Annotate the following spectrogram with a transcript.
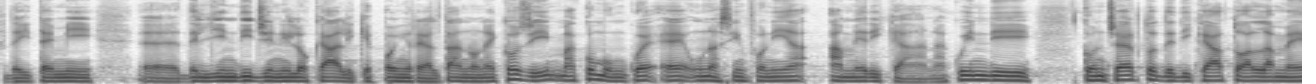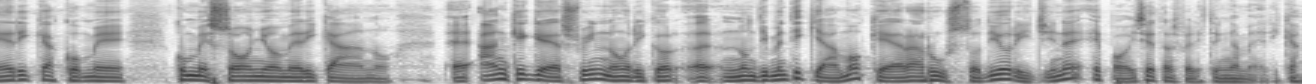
dei temi eh, degli indigeni locali, che poi in realtà non è così, ma comunque è una sinfonia americana, quindi concerto dedicato all'America come, come sogno americano. Eh, anche Gershwin, non, ricor- eh, non dimentichiamo che era russo di origine e poi si è trasferito in America.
